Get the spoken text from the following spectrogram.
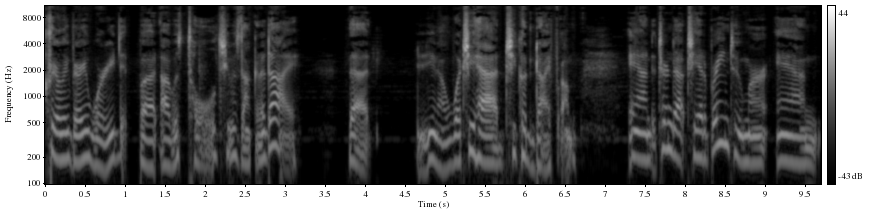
clearly very worried, but I was told she was not going to die. That you know what she had, she couldn't die from, and it turned out she had a brain tumor, and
